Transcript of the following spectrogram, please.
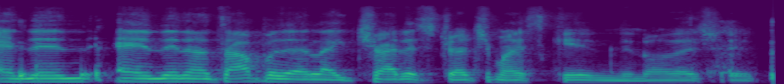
And then and then on top of that, like try to stretch my skin and all that shit.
